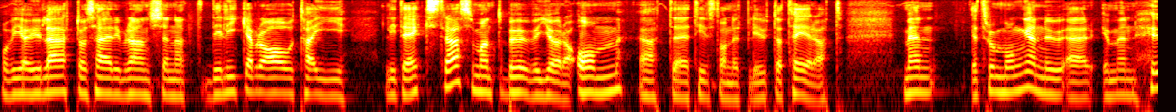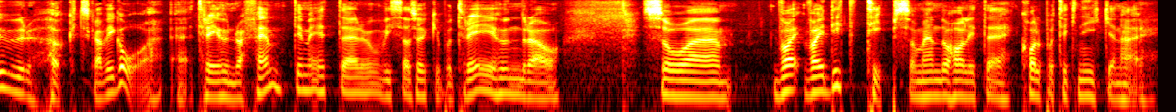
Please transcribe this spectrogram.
Och vi har ju lärt oss här i branschen att det är lika bra att ta i lite extra så man inte behöver göra om att eh, tillståndet blir utdaterat. Men jag tror många nu är, men hur högt ska vi gå? 350 eh, meter och vissa söker på 300. Och, så eh, vad, vad är ditt tips om ändå har lite koll på tekniken här?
